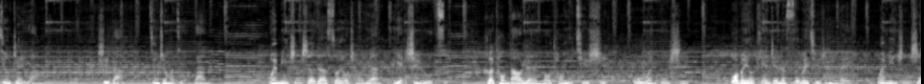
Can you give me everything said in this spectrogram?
就这样。是的，就这么简单。为民生社的所有成员也是如此，和同道人谋同一趣事，勿问得失。我们用天真的思维去认为，为民生社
